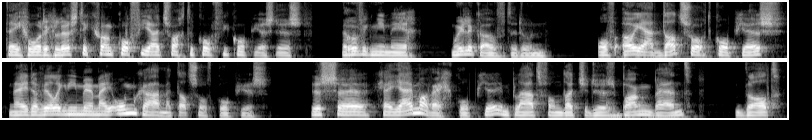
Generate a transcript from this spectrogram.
Tegenwoordig lust ik gewoon koffie uit zwarte koffiekopjes, dus daar hoef ik niet meer moeilijk over te doen. Of, oh ja, dat soort kopjes. Nee, daar wil ik niet meer mee omgaan met dat soort kopjes. Dus uh, ga jij maar weg, kopje. In plaats van dat je dus bang bent dat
